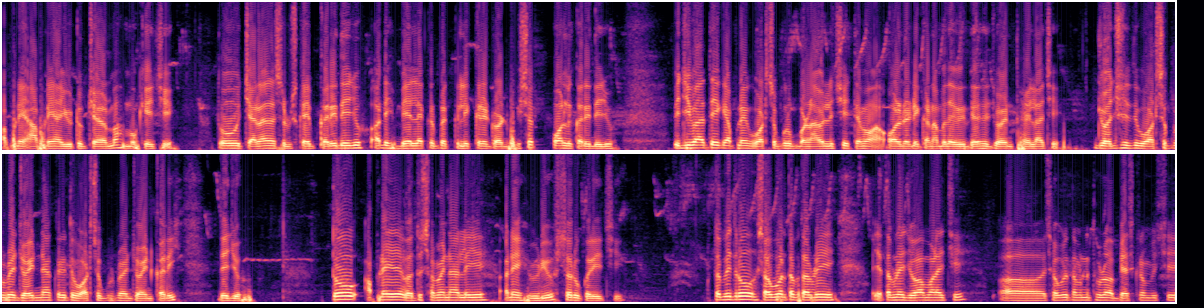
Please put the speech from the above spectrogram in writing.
આપણે આપણે આ યુટ્યુબ ચેનલમાં મૂકીએ છીએ. તો ચેનલને સબસ્ક્રાઈબ કરી દેજો અને બે લાઇકન પર ક્લિક કરી નોટિફિકેશન ઓન કરી દેજો. બીજી વાત એ કે આપણે એક વોટ્સઅપ ગ્રુપ બનાવેલું છે, તેમાં ઓલરેડી ઘણા બધા વિદ્યાર્થીઓ જોઈન થયેલા છે. જો હજુ સુધી વોટ્સએપ ગ્રુપને જોઈન ના કરી, તો વોટ્સએપ ગ્રુપને જોઈન કરી દેજો. તો આપણે વધુ સમય ના લઈએ અને વીડિયો શરૂ કરીએ છીએ. તો મિત્રો, સૌપ્રથમ એ તમને જોવા મળે છે સૌપ્રથમ તમને થોડો અભ્યાસક્રમ વિશે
